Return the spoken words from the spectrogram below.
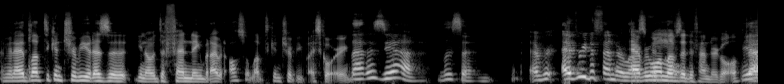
I mean, I'd love to contribute as a you know defending, but I would also love to contribute by scoring. That is, yeah. Listen, every every defender loves. a Everyone loves a defender goal. Yeah,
